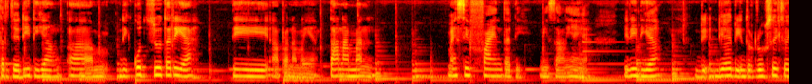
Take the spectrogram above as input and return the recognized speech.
terjadi di yang um, di kudzu tadi ya di apa namanya tanaman massive vine tadi misalnya ya. Jadi dia di, dia diintroduksi ke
